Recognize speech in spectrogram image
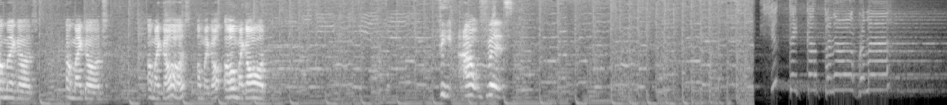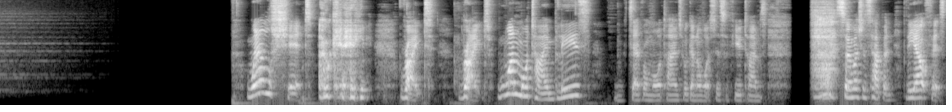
Oh my god. Oh my god. Oh my god. Oh my god. Oh my god. The outfits! Well, shit. Okay. Right. Right. One more time, please. Several more times. We're gonna watch this a few times. so much has happened. The outfits.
